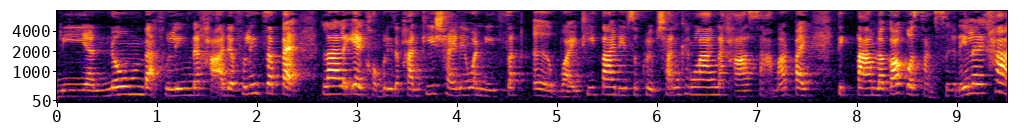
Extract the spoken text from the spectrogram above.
เนียนนุ่มแบบฟูลิ่งนะคะ เดี๋ยวฟูลิ่งจะแปะรายละเอียดของผลิตภัณฑ์ที่ใช้ในวันนี้จะเอิบไว้ที่ใต้ดีสคริปชั้นข้างล่างนะคะ สามารถไปติดตามแล้วก็กดสั่งซื้อได้เลยค่ะ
